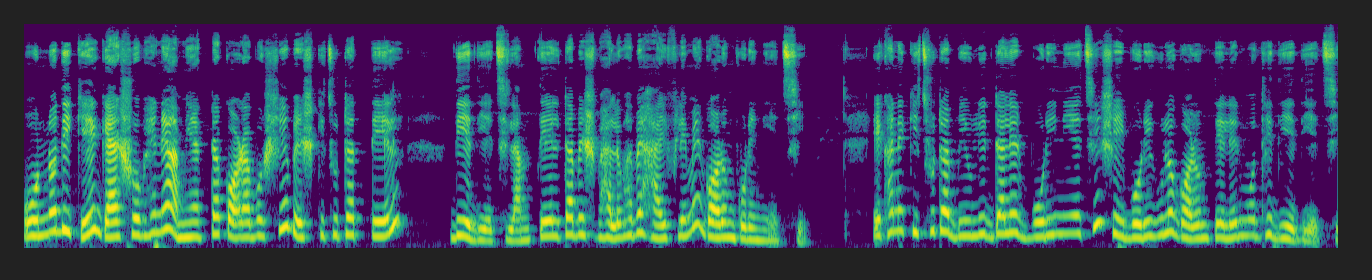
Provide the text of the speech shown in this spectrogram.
অন্যদিকে গ্যাস ওভেনে আমি একটা কড়া বসিয়ে বেশ কিছুটা তেল দিয়ে দিয়েছিলাম। তেলটা বেশ ভালোভাবে হাই ফ্লেমে গরম করে নিয়েছি। এখানে কিছুটা বিউলির ডালের বড়ি নিয়েছি, সেই বড়িগুলো গরম তেলের মধ্যে দিয়ে দিয়েছি।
